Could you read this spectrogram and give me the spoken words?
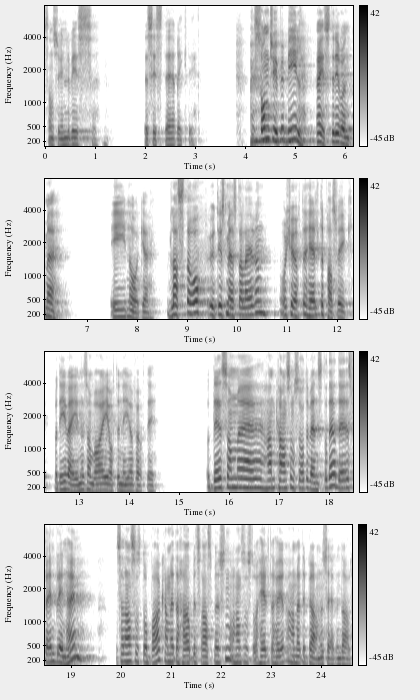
Sannsynligvis det siste er riktig. Sånn type bil reiste de rundt med i Norge. Lasta opp ute i Smestadleiren og kjørte helt til Pasvik på de veiene som var i 849. Og det som, eh, Han karen som står til venstre der, det er Svein Blindheim. Og så er det Han som står bak, han heter Harbits Rasmussen, og han som står helt til høyre, han heter Bjarne Sevendal.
